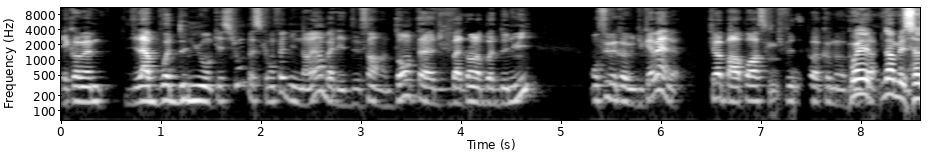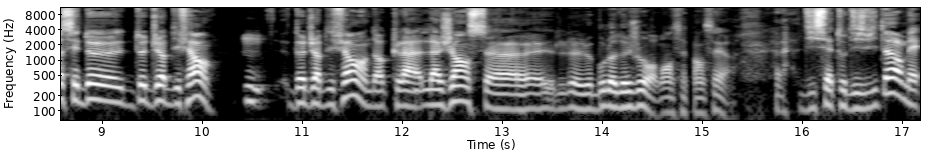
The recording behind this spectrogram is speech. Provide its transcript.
et quand même la boîte de nuit en question, parce qu'en fait, il n'a rien, bah, les deux, dans, ta, bah, dans la boîte de nuit, on fumait quand même du camel. Tu vois, par rapport à ce que tu faisais quoi comme. ouais, non, mais ça, c'est deux, deux jobs différents. Hmm. Deux jobs différents. Donc, l'agence, euh, le, boulot de jour, bon, ça commençait à 17 ou 18 heures, mais,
